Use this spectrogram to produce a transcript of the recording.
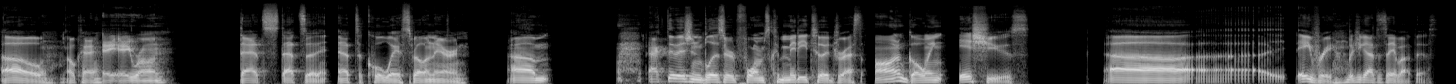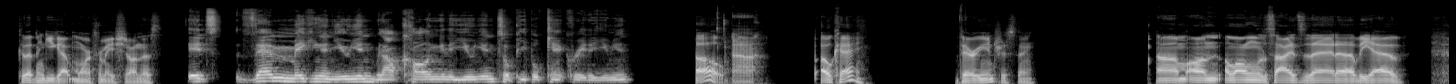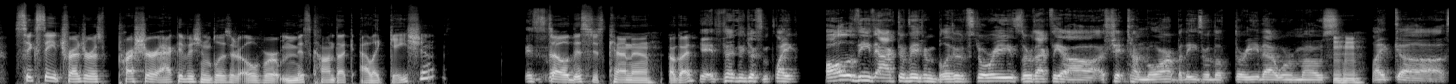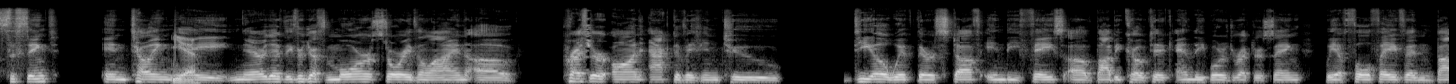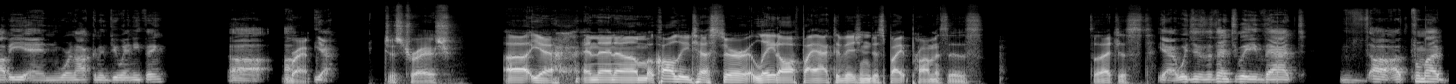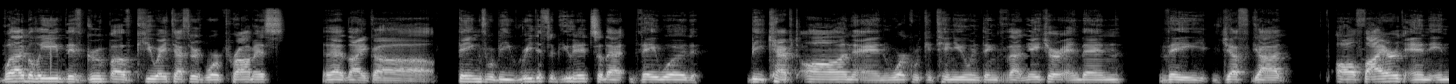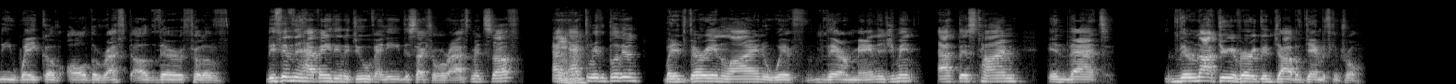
Oh, okay. Hey, Aaron. That's that's a that's a cool way of spelling Aaron. Um, Activision Blizzard forms committee to address ongoing issues. Uh, Avery, what you got to say about this? Because I think you got more information on this. It's them making a union without calling it a union, so people can't create a union. Oh, Ah, okay. Very interesting. Um, on along the sides of that, uh, we have six state treasurers pressure Activision Blizzard over misconduct allegations. It's So this just kind of okay. Yeah, it's essentially just like all of these Activision Blizzard stories. There's actually a, a shit ton more, but these were the three that were most hmm like uh succinct in telling Yeah. a narrative. These are just more stories in line of pressure on Activision to deal with their stuff in the face of Bobby Kotick and the board of directors saying we have full faith in Bobby and we're not going to do anything. Uh, uh, Right. Yeah. just trash. Uh, yeah, and then um, a Call of Duty tester laid off by Activision despite promises. So that just Yeah, which is essentially that. Uh, from my, what I believe, this group of QA testers were promised that like uh things would be redistributed so that they would be kept on and work would continue and things of that nature, and then they just got all fired. And in the wake of all the rest of their sort of, this doesn't have anything to do with any of the sexual harassment stuff at Mhm. Activision Blizzard, but it's very in line with their management at this time in that they're not doing a very good job of damage control.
